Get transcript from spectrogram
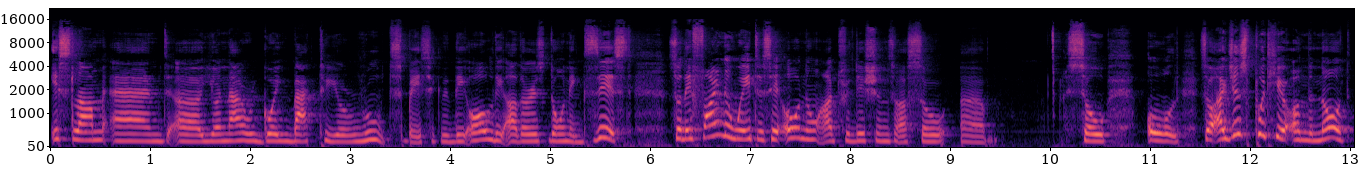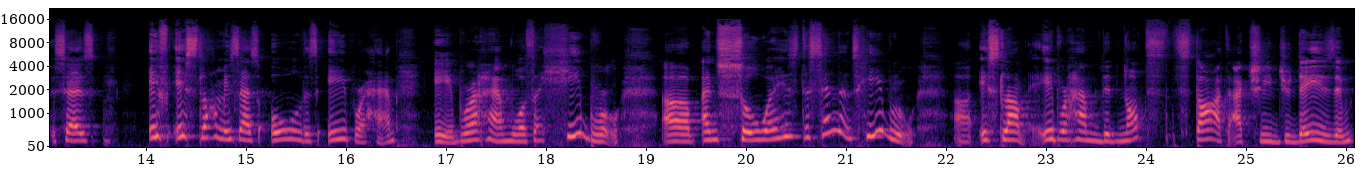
Islam and uh, you're now going back to your roots basically. The all the others don't exist. So they find a way to say oh no our traditions are so uh, so old. So I just put here on the note says if Islam is as old as Abraham, Abraham was a Hebrew, uh, and so were his descendants Hebrew. Uh, Islam, Abraham did not start actually Judaism.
